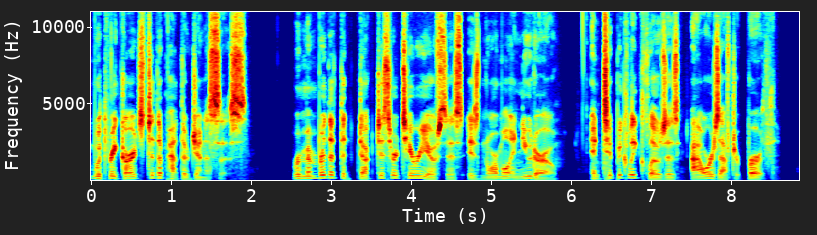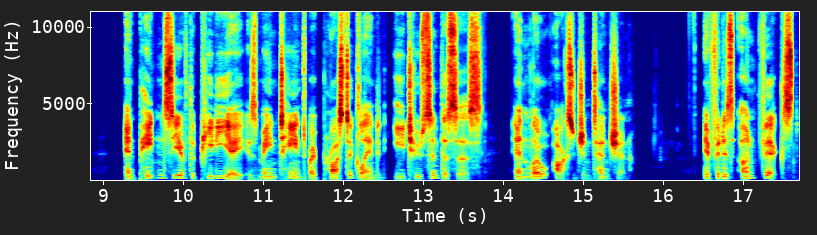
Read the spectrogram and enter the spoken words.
With regards to the pathogenesis, remember that the ductus arteriosus is normal in utero and typically closes hours after birth, and patency of the PDA is maintained by prostaglandin E2 synthesis and low oxygen tension. If it is unfixed,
